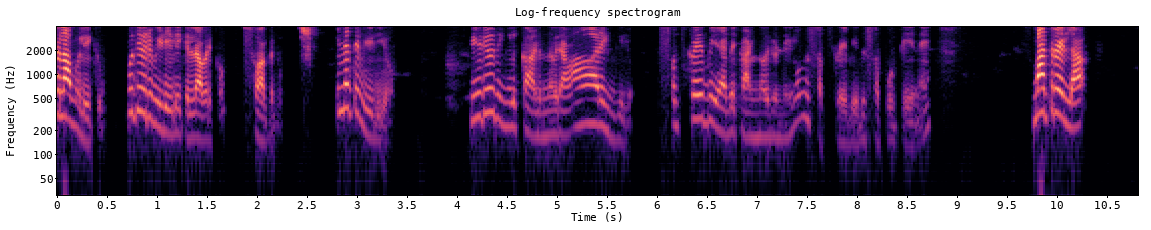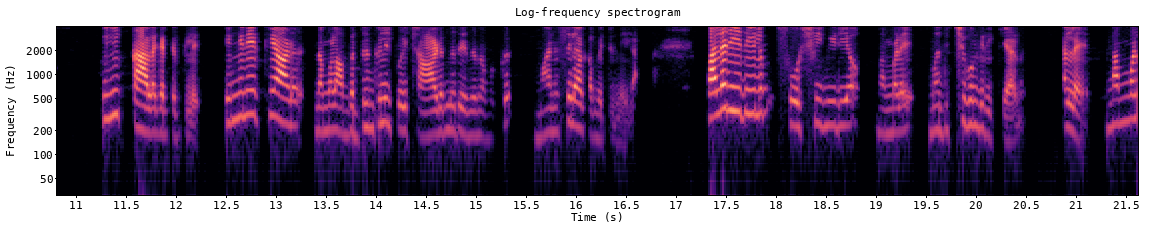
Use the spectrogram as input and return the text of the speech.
അസ്സലാം വലൈക്കും പുതിയൊരു വീഡിയോയിലേക്ക് എല്ലാവർക്കും സ്വാഗതം. ഇന്നത്തെ വീഡിയോ വീഡിയോ നിങ്ങൾ കാണുന്നവർ ആരെങ്കിലും സബ്സ്ക്രൈബ് ചെയ്യാതെ കാണുന്നവരുണ്ടെങ്കിൽ ഒന്ന് സബ്സ്ക്രൈബ് ചെയ്ത് സപ്പോർട്ട് ചെയ്യണേ. മാത്രമല്ല ഈ കാലഘട്ടത്തിൽ എങ്ങനെയൊക്കെയാണ് നമ്മൾ അബദ്ധങ്ങളിൽ പോയി ചാടുന്നത് എന്ന് നമുക്ക് മനസ്സിലാക്കാൻ പറ്റുന്നില്ല. പല രീതിയിലും സോഷ്യൽ മീഡിയ നമ്മളെ മതിച്ചുകൊണ്ടിരിക്കുകയാണ് അല്ലെ? നമ്മൾ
